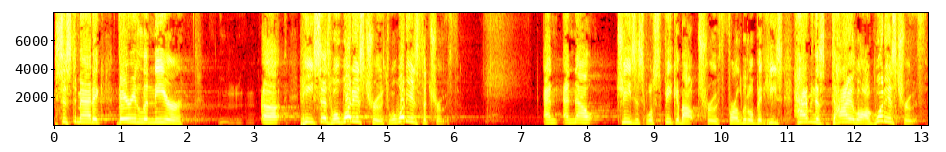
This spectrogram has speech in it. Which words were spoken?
systematic, very linear, uh, he says, Well, what is truth? Well, what is the truth? And, and now Jesus will speak about truth for a little bit. He's having this dialogue. What is truth?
